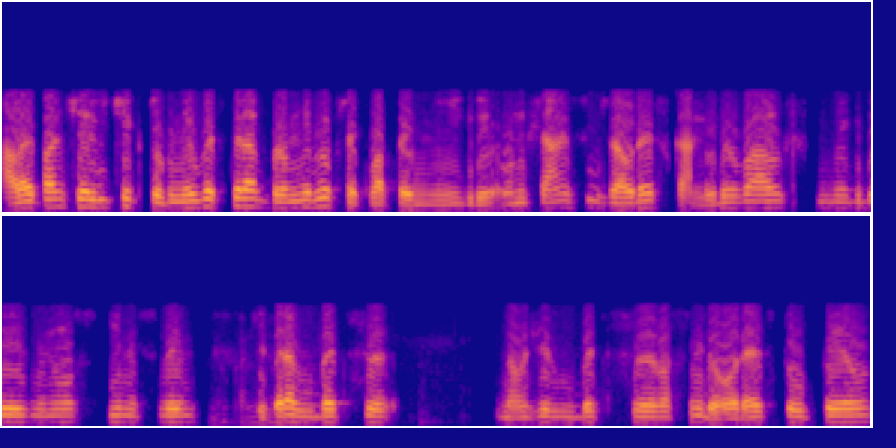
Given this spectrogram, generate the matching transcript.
Ale pan Červíček, to mě vůbec teda pro mě bylo překvapení, kdy on už já už za ODS kandidoval někdy v minulosti, myslím, že teda vůbec, no, že vůbec vlastně do ODS vstoupil,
